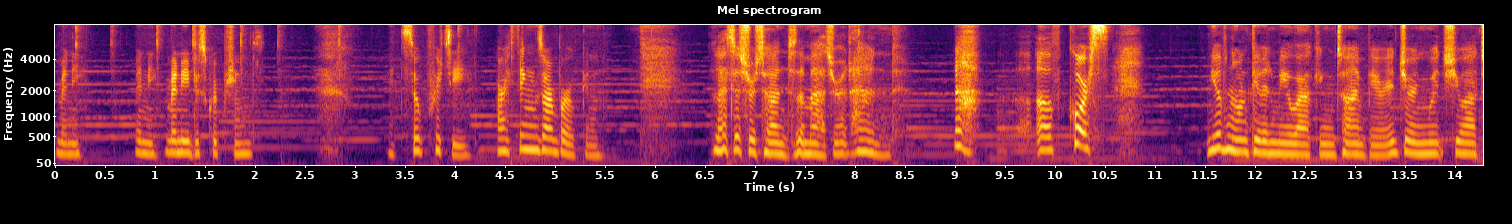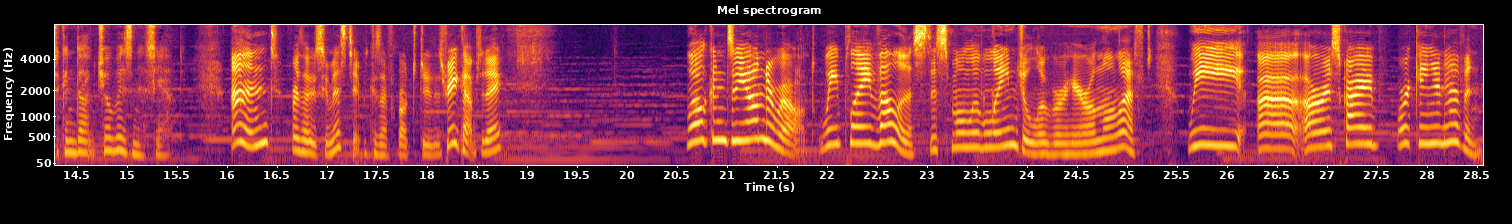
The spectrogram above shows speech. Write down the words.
Many, many, many descriptions. It's so pretty. Our things are broken. Let us return to the matter at hand. Ah, of course. You have not given me a working time period during which you are to conduct your business yet. And for those who missed it, because I forgot to do this recap today, welcome to the Underworld. We play Velas, this small little angel over here on the left. We uh, are a scribe working in heaven,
